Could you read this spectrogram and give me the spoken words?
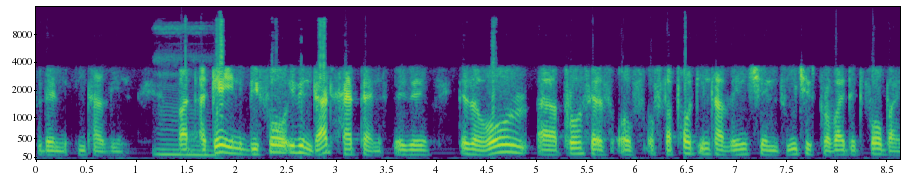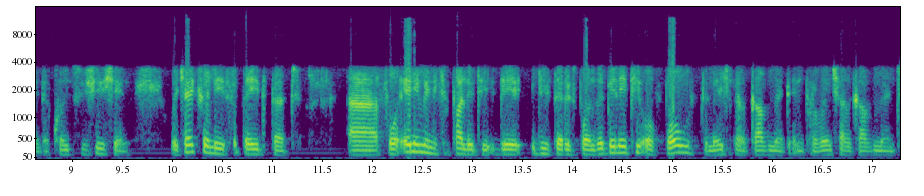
to then intervene. Mm. But again, before even that happens, there's a there's a whole uh, process of, of support interventions which is provided for by the constitution, which actually states that uh, for any municipality, the, it is the responsibility of both the national government and provincial government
